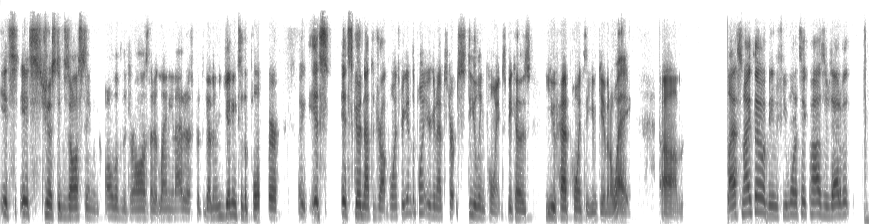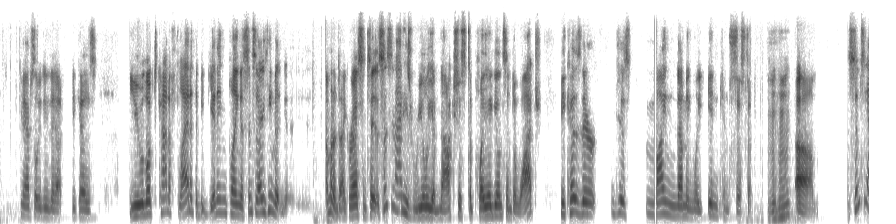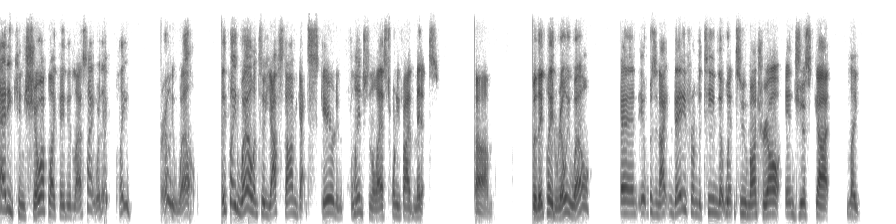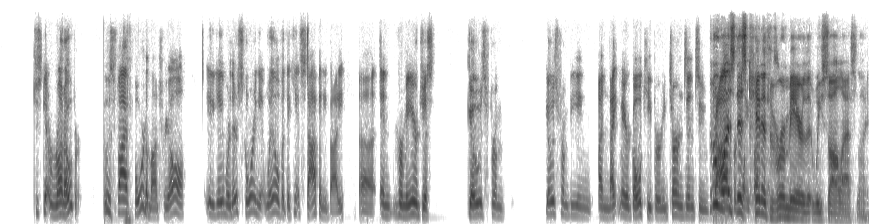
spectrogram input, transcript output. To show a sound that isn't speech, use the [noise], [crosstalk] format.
it's it's just exhausting all of the draws that Atlanta United has put together and getting to the point where it's it's good not to drop points, but you get to the point you're going to have to start stealing points because you've had points that you've given away. Um, last night, though, I mean, if you want to take positives out of it, you can absolutely do that because you looked kind of flat at the beginning playing a Cincinnati team. But I'm going to digress and say Cincinnati's really obnoxious to play against and to watch because they're just mind-numbingly inconsistent. Mm-hmm. Um, Cincinnati can show up like they did last night, where they played fairly well. They played well until Stam got scared and flinched in the last 25 minutes. Um, but they played really well, and it was night and day from the team that went to Montreal and just got like just get run over. It was five four to Montreal in a game where they're scoring at will, but they can't stop anybody. Uh, and Vermeer just goes from goes from being a nightmare goalkeeper, he turns into who God was this Kenneth minutes. Vermeer that we saw last night?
